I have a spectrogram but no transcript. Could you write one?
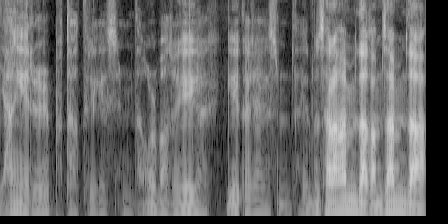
양해를 부탁드리겠습니다. 오늘 방송 여기까지 하겠습니다. 여러분 사랑합니다. 감사합니다.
